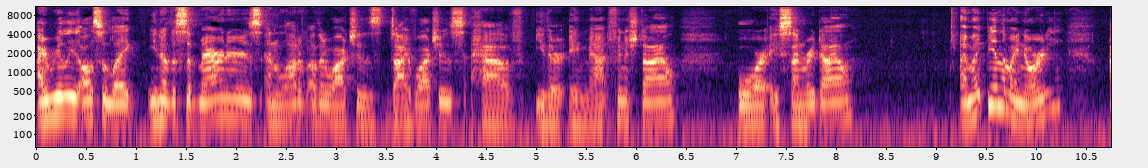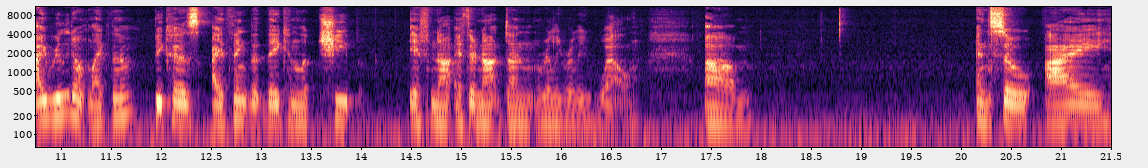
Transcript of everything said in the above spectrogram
I really also like, you know, the Submariners and a lot of other watches, dive watches, have either a matte finish dial or a sunray dial. I might be in the minority. I really don't like them because I think that they can look cheap if not if they're not done really really well. Um, and so I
